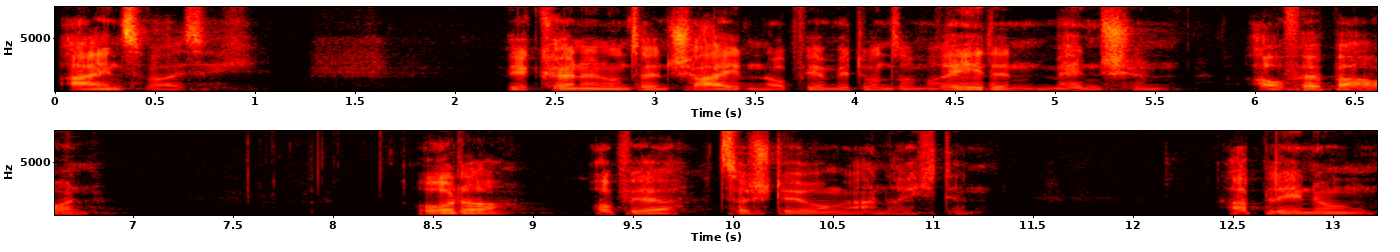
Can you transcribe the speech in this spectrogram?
eins weiß ich. Wir können uns entscheiden, ob wir mit unserem Reden Menschen auferbauen oder ob wir Zerstörung anrichten. Ablehnung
